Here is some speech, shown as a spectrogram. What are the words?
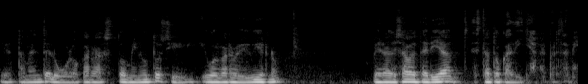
directamente. Luego lo cargas dos minutos y, vuelve a revivir, ¿no? Pero esa batería está tocadilla, me parece a mí.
